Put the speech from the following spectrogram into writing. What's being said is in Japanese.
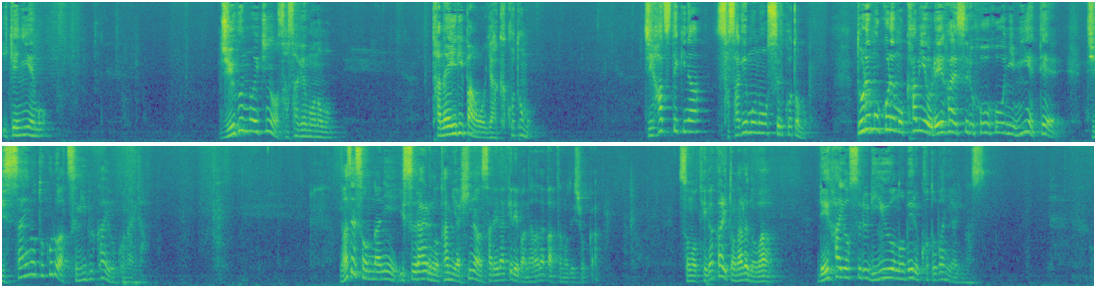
生贄も10分の1の捧げ物も種入りパンを焼くことも自発的な捧げ物をすることもどれもこれも神を礼拝する方法に見えて実際のところは罪深い行いだ。なぜそんなにイスラエルの民は非難されなければならなかったのでしょうか？その手がかりとなるのは礼拝をする理由を述べる言葉にあります。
